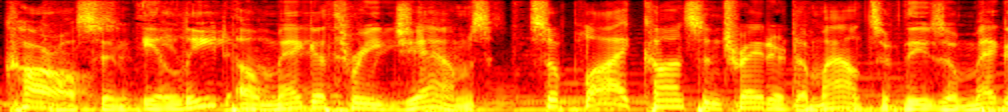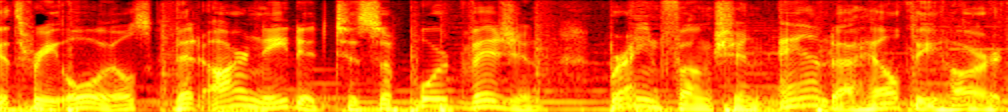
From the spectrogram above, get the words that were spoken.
Carlson Elite Omega 3 Gems supply concentrated amounts of these omega 3 oils that are needed to support vision, brain function, and a healthy heart.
